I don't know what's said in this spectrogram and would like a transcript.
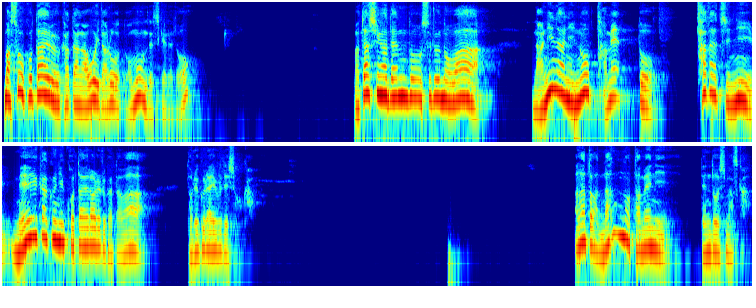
まあそう答える方が多いだろうと思うんですけれど、私が伝道するのは何々のためと直ちに明確に答えられる方はどれくらいいるでしょうか？あなたは何のために伝道しますか？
